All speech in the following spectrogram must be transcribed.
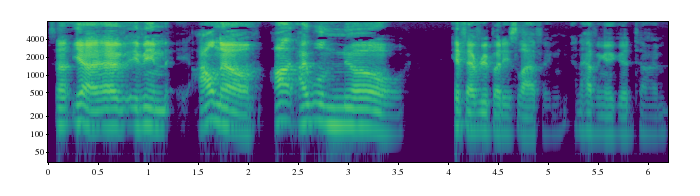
so yeah, I, I, mean, I'll know. I, I will know if everybody's laughing and having a good time.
